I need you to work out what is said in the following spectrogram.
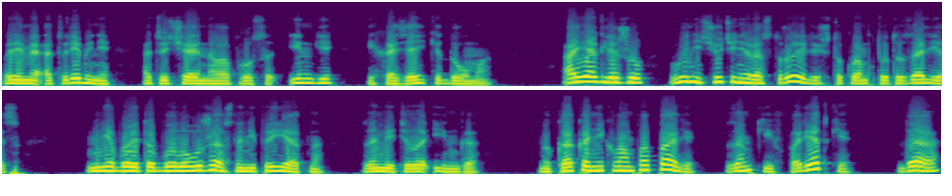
время от времени, отвечая на вопросы Инги и хозяйки дома. «А я гляжу, вы ничуть и не расстроились, что к вам кто-то залез. «Мне бы это было ужасно неприятно», — заметила Инга. «Но как они к вам попали? Замки в порядке?» «Да,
